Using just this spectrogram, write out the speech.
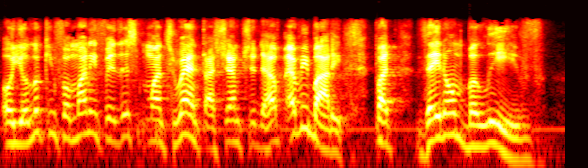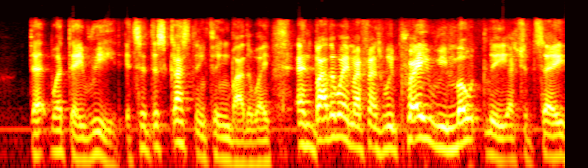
or you're looking for money for this month's rent, Hashem should help everybody. But they don't believe that what they read. It's a disgusting thing, by the way. And by the way, my friends, we pray remotely, I should say,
